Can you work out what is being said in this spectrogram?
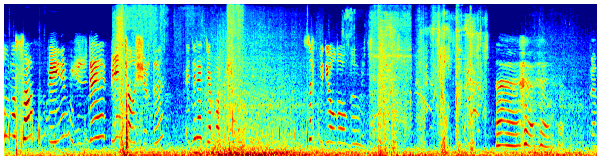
olmasam beynim yüzde bin çalışırdı ve direkt yapabilirdim. Sırf videoda olduğum için. ben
